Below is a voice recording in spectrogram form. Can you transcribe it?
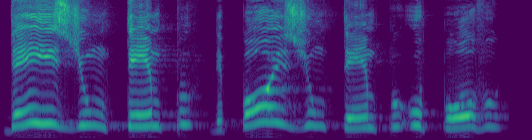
desde um tempo, depois de um tempo, o povo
